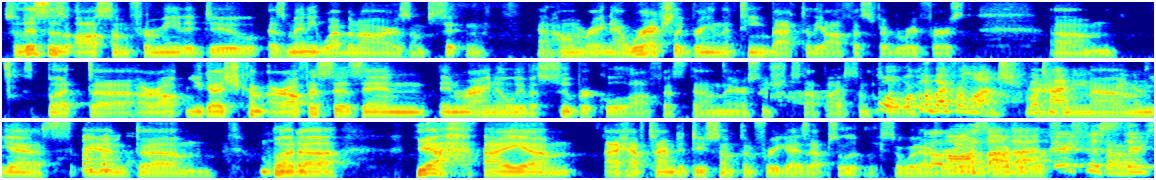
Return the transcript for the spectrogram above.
So this is awesome for me to do as many webinars. I'm sitting at home right now. We're actually bringing the team back to the office February 1st. Um, but uh, our you guys should come. Our office is in in RiNo. We have a super cool office down there, so you should stop by sometime. cool. We're coming by for lunch. What time? Um, yes, and um, but uh, yeah, I um, I have time to do something for you guys. Absolutely. So whatever, Oh, you- whatever that. works. There's just Oh. there's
